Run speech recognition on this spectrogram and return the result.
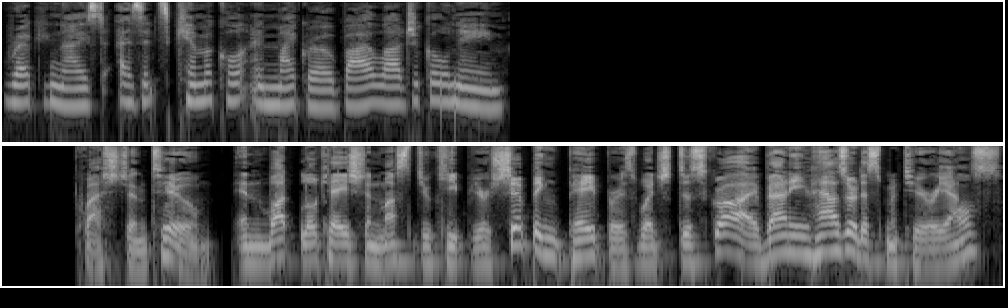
recognized as its chemical and microbiological name. Question 2. In what location must you keep your shipping papers which describe any hazardous materials?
